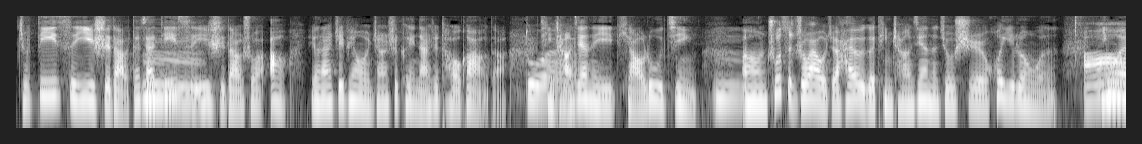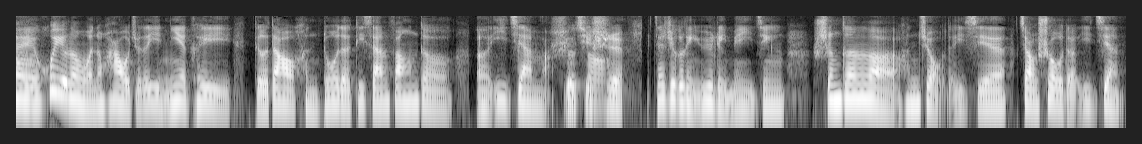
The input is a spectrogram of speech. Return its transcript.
就第一次意识到，大家第一次嗯意识到说，哦，原来这篇文章是可以拿去投稿的，挺常。见的一条路径。嗯嗯，除此之外，我觉得还有一个挺常见的就是会议论文，啊，因为会议论文的话，我觉得也你也可以得到很多的第三方的呃意见嘛，尤其是在这个领域里面已经深耕了很久的一些教授的意见。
